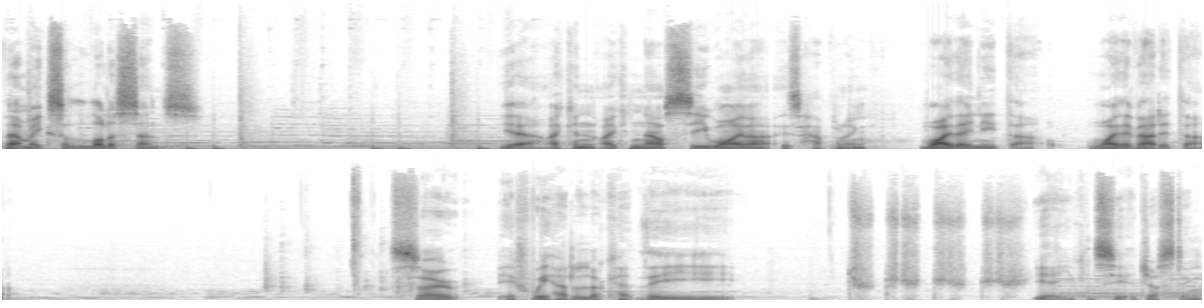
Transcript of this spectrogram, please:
that makes a lot of sense. Yeah, I can I can now see why that is happening. Why they need that. Why they've added that. So if we had a look at the yeah, you can see it adjusting.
